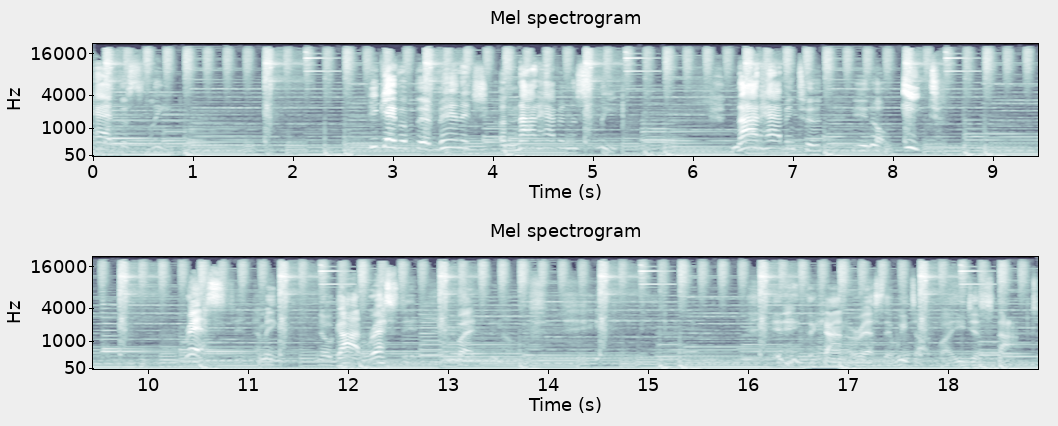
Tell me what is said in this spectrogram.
had to sleep. He gave up the advantage of not having to sleep not having to, you know, eat, rest. I mean, you know, God rested, but you know, it ain't the kind of rest that we talk about. He just stopped.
